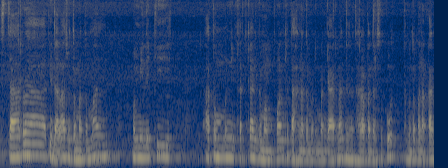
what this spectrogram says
secara tidak langsung teman-teman memiliki atau meningkatkan kemampuan ketahanan teman-teman. Karena dengan harapan tersebut teman-teman akan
